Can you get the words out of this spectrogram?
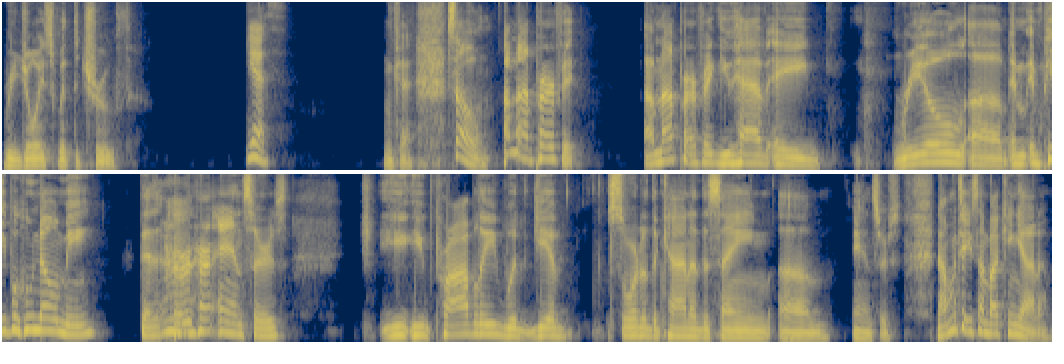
rejoice with the truth? Yes. Okay. So I'm not perfect. I'm not perfect. You have a real uh, and, and people who know me that heard her answers, you you probably would give sort of the kind of the same um answers. Now I'm gonna tell you something about Kenyatta.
